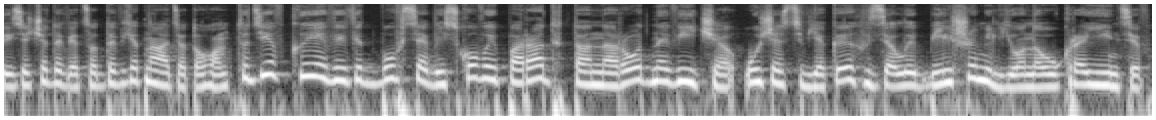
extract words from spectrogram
1919-го. Тоді в Києві відбувся військовий парад та народне віче, участь в яких взяли більше мільйона українців.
